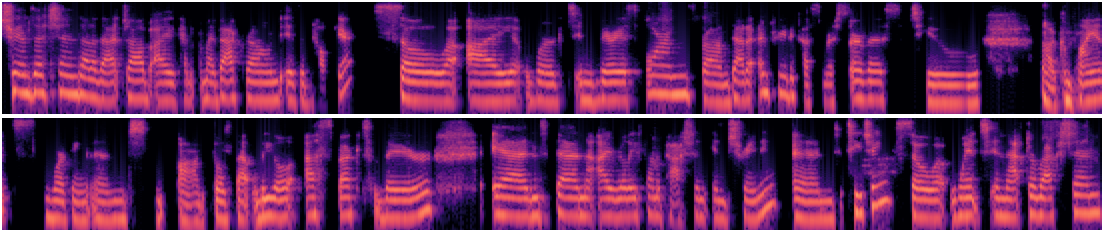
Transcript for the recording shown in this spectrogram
Transitioned out of that job. I my background is in healthcare. So I worked in various forms from data entry to customer service to uh, compliance, working and um, those that legal aspect there. And then I really found a passion in training and teaching, so went in that direction.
